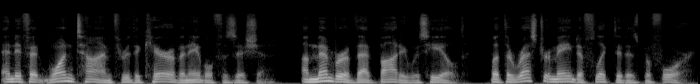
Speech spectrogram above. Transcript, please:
And if at one time through the care of an able physician, a member of that body was healed, but the rest remained afflicted as before.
